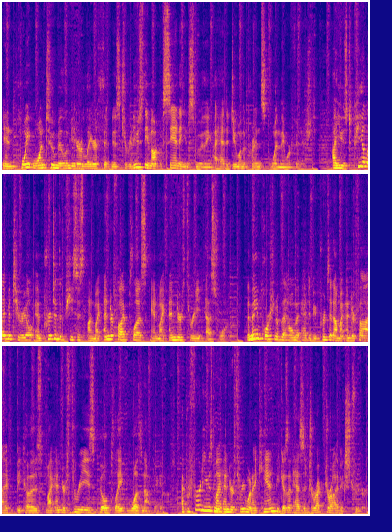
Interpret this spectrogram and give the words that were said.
in 0.12 millimeter layer thickness to reduce the amount of sanding and smoothing I had to do on the prints when they were finished. I used PLA material and printed the pieces on my Ender 5 Plus and my Ender 3 S1. The main portion of the helmet had to be printed on my Ender 5 because my Ender 3's build plate was not big enough. I prefer to use my Ender 3 when I can because it has a direct drive extruder,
